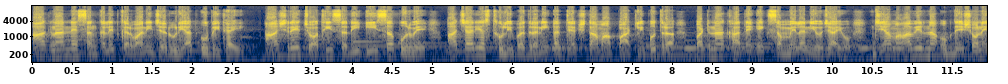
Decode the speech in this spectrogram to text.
આ જ્ઞાનને સંકલિત કરવાની જરૂરિયાત ઊભી થઈ. આશરે ચોથી સદી ઈસ પૂર્વે આચાર્ય સ્થુલીભદ્રની અધ્યક્ષતામાં પાટલીપુત્ર પટના ખાતે એક સંમેલન યોજાયું, જ્યાં મહાવીરના ઉપદેશોને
